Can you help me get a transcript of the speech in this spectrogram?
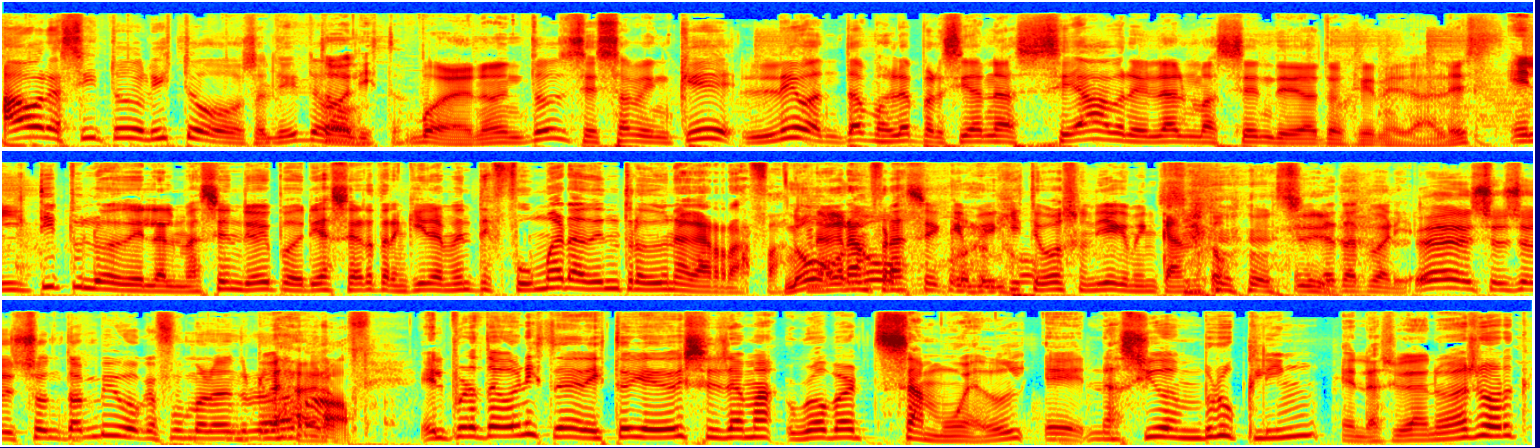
Ahora sí, ¿todo listo, Santito? Todo listo. Bueno, entonces, ¿saben qué? Levantamos la persiana, se abre el almacén de datos generales. El título del almacén de hoy podría ser tranquilamente fumar adentro de una garrafa. No, una gran no, frase que me dijiste vos un día que me encantó Sí. en la tatuaría. Eh, so- so- son tan vivos que fuman adentro de una garrafa. El protagonista de la historia de hoy se llama Robert Samuel. Eh, nació en Brooklyn, en la ciudad de Nueva York.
